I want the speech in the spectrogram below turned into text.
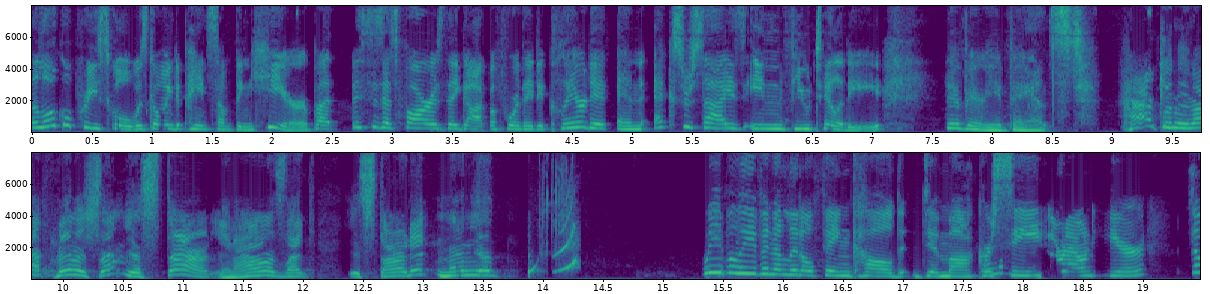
The local preschool was going to paint something here, but this is as far as they got before they declared it an exercise in futility. They're very advanced. How can you not finish something you start? You know, it's like you start it and then you. We believe in a little thing called democracy around here, so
